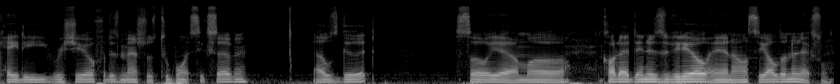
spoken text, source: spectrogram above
KD ratio for this match was 2.67. That was good. So yeah, I'm uh call that the end of this video, and I'll see y'all in the next one.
